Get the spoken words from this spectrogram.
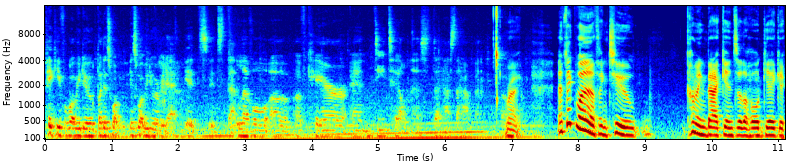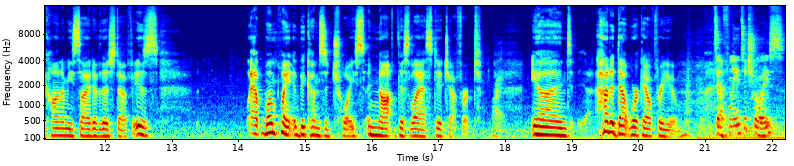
picky for what we do but it's what it's what we do every day it's it's that level of, of care and detailedness that has to happen so. Right. I think one other thing too, coming back into the whole gig economy side of this stuff is at one point it becomes a choice and not this last ditch effort. right. And how did that work out for you? definitely it's a choice.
